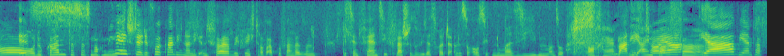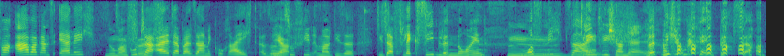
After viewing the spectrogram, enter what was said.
Oh, du kanntest es noch nicht. Nee, stell dir vor, kannte ich noch nicht. Und ich, war- ich bin nicht drauf abgefahren, weil so ein bisschen fancy Flasche, so wie das heute alles so aussieht, Nummer 7 und so. Ach, herrlich, Wahnsinnig wie ein teuer. Parfum. Ja, wie ein Parfum. Aber ganz ehrlich, Nummer so ein guter fünf. alter Balsamico reicht. Also Ja. zu viel immer diese, dieser flexible Neun muss nicht sein. Klingt wie Chanel. Wird nicht unbedingt besser.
